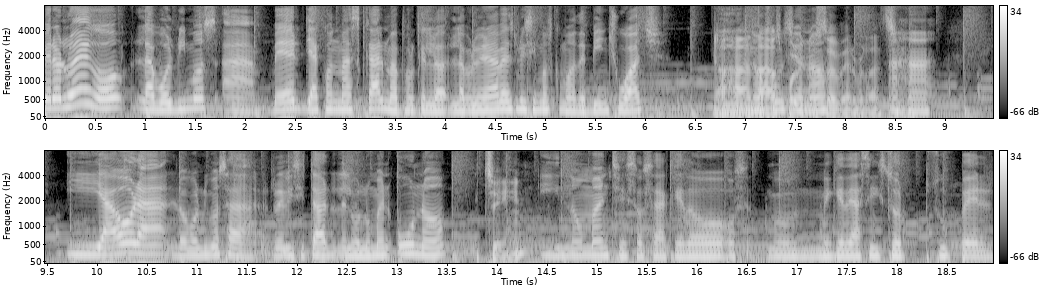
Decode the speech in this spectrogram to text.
Pero luego la volvimos a ver ya con más calma, porque lo- la primera vez lo hicimos como de binge watch. Ajá, no nada más por el funcionó. gusto de ver, ¿verdad? Sí. Ajá. Y ahora lo volvimos a revisitar el volumen 1 Sí. y no manches, o sea, quedó, o sea, me quedé así súper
